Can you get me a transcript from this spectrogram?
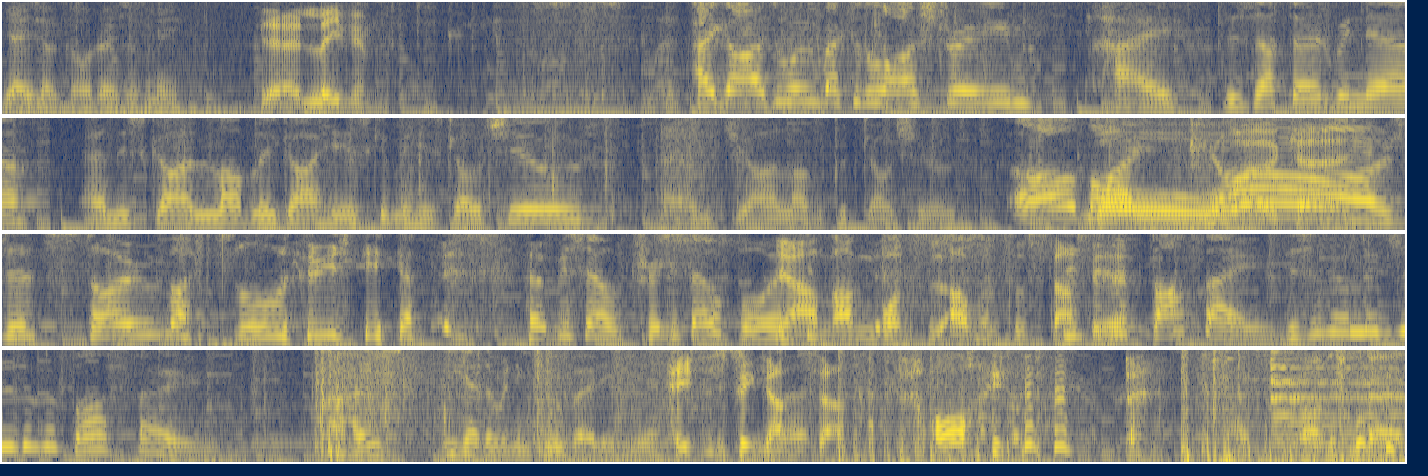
Yeah, he's got gold res, hasn't he? Yeah, leave him. Hey guys, welcome back to the live stream. Hey, this is our third win now, and this guy, lovely guy here, is giving me his gold shield. And gee, I love a good gold shield. Oh my Whoa, okay. gosh, that's so much loot here. Help yourself, treat yourself, boys. Yeah, I'm, I'm want some, I want some stuff here. This is a buffet. This is a legitimate buffet. Uh, host, you get the winning kill, Bertie. Here. He's just Just picked up you stuff. Oh, That's- Oh, this is bad.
